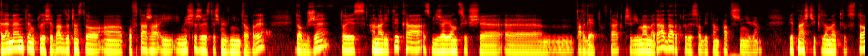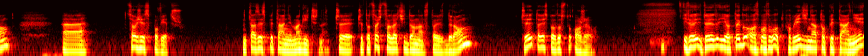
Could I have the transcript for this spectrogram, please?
elementem, który się bardzo często powtarza i, i, myślę, że jesteśmy w nim dobry, dobrzy, to jest analityka zbliżających się e, targetów. Tak? Czyli mamy radar, który sobie tam patrzy, nie wiem, 15 kilometrów stąd. E, coś jest w powietrzu. I teraz jest pytanie magiczne, czy, czy to coś, co leci do nas, to jest dron, czy to jest po prostu orzeł? I, to, i, to, I, od tego od odpowiedzi na to pytanie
